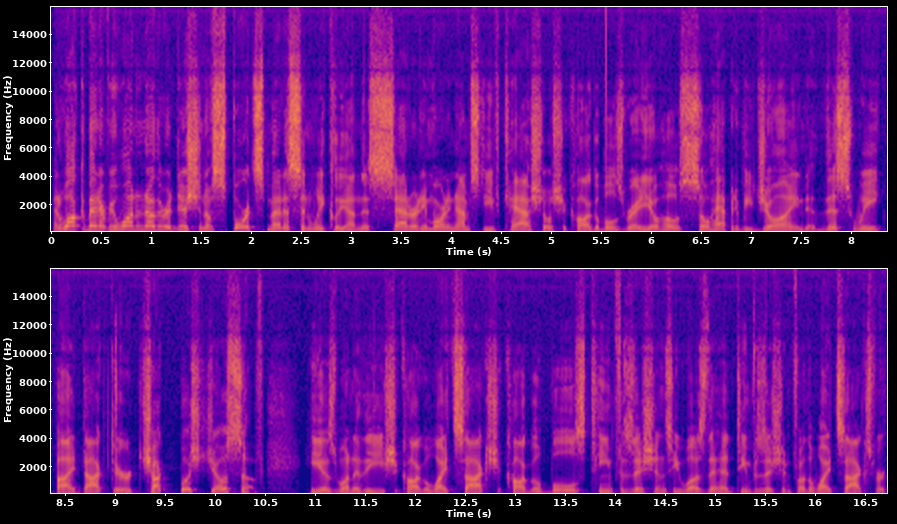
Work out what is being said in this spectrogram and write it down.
And welcome in, everyone. Another edition of Sports Medicine Weekly on this Saturday morning. I'm Steve Kashul, Chicago Bulls radio host. So happy to be joined this week by Dr. Chuck Bush Joseph. He is one of the Chicago White Sox, Chicago Bulls team physicians. He was the head team physician for the White Sox for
